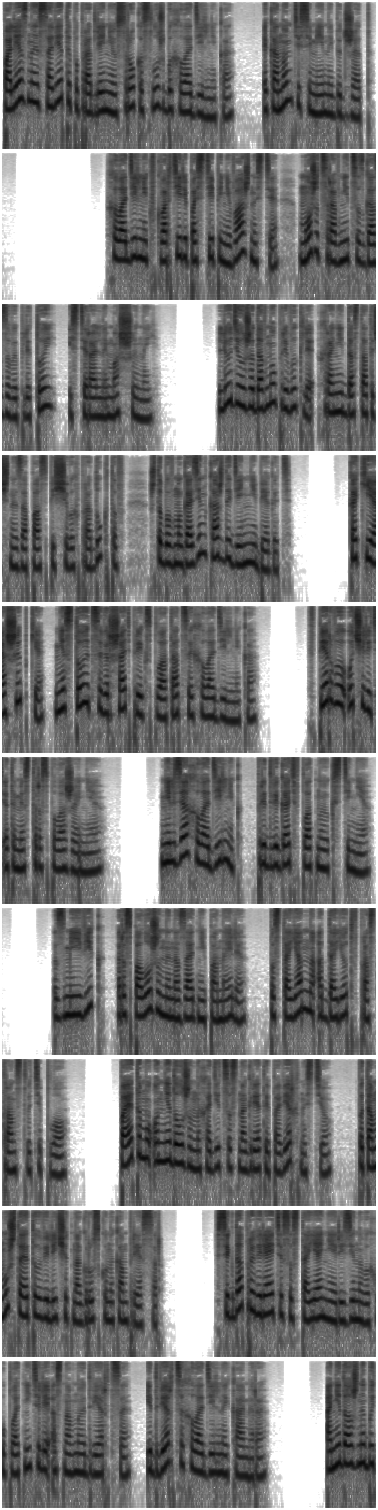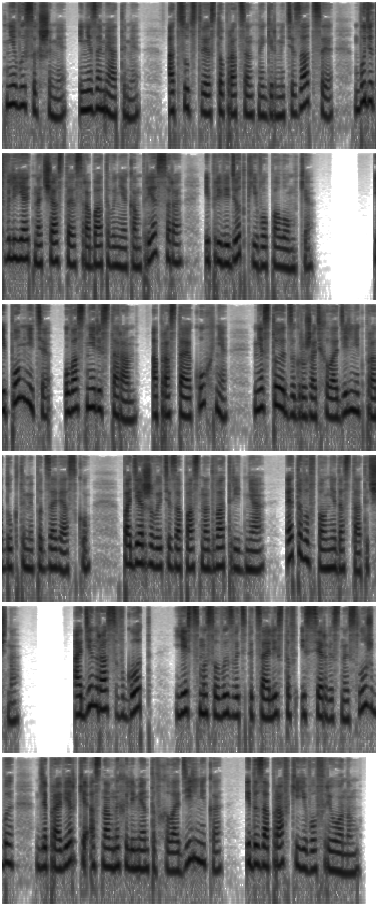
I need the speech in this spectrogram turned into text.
Полезные советы по продлению срока службы холодильника. Экономьте семейный бюджет. Холодильник в квартире по степени важности может сравниться с газовой плитой и стиральной машиной. Люди уже давно привыкли хранить достаточный запас пищевых продуктов, чтобы в магазин каждый день не бегать. Какие ошибки не стоит совершать при эксплуатации холодильника? В первую очередь это месторасположение. Нельзя холодильник придвигать вплотную к стене. Змеевик, расположенный на задней панели, постоянно отдает в пространство тепло. Поэтому он не должен находиться с нагретой поверхностью, потому что это увеличит нагрузку на компрессор. Всегда проверяйте состояние резиновых уплотнителей основной дверцы и дверцы холодильной камеры. Они должны быть не высохшими и не замятыми. Отсутствие стопроцентной герметизации будет влиять на частое срабатывание компрессора и приведет к его поломке. И помните, у вас не ресторан, а простая кухня, не стоит загружать холодильник продуктами под завязку – Поддерживайте запас на 2-3 дня, этого вполне достаточно. Один раз в год есть смысл вызвать специалистов из сервисной службы для проверки основных элементов холодильника и дозаправки его фреоном.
